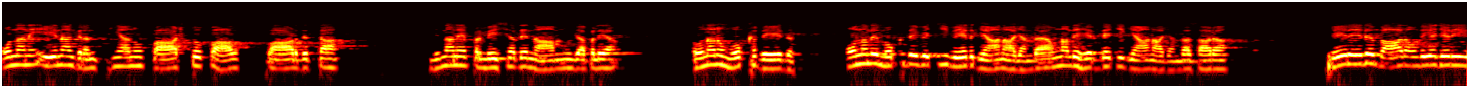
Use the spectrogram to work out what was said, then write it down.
ਉਹਨਾਂ ਨੇ ਇਹਨਾਂ ਗ੍ਰੰਥੀਆਂ ਨੂੰ ਪਾਠ ਤੋਂ ਭਾਵ ਪਾੜ ਦਿੱਤਾ। ਜਿਨ੍ਹਾਂ ਨੇ ਪਰਮੇਸ਼ਰ ਦੇ ਨਾਮ ਨੂੰ ਜਪ ਲਿਆ, ਉਹਨਾਂ ਨੂੰ ਮੁੱਖ ਵੇਦ, ਉਹਨਾਂ ਦੇ ਮੁੱਖ ਦੇ ਵਿੱਚ ਹੀ ਵੇਦ ਗਿਆਨ ਆ ਜਾਂਦਾ ਉਹਨਾਂ ਦੇ ਹਿਰਦੇ 'ਚ ਹੀ ਗਿਆਨ ਆ ਜਾਂਦਾ ਸਾਰਾ। ਫਿਰ ਇਹਦੇ ਬਾਅਦ ਆਉਂਦੀ ਹੈ ਜਿਹੜੀ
